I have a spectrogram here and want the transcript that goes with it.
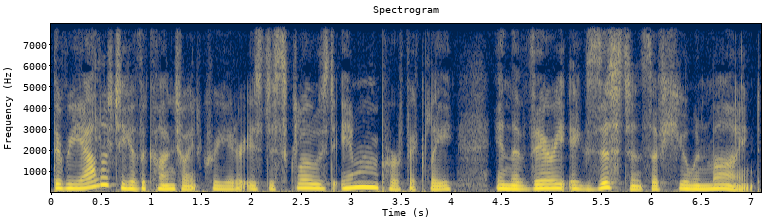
The reality of the conjoint creator is disclosed imperfectly in the very existence of human mind.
